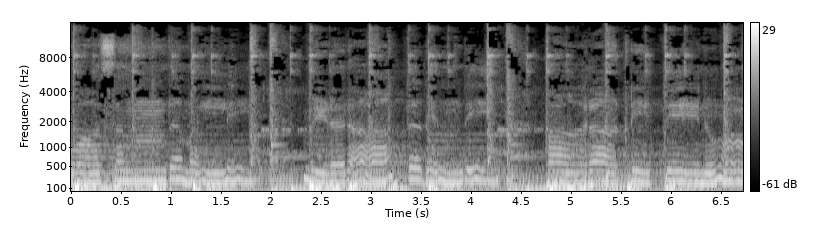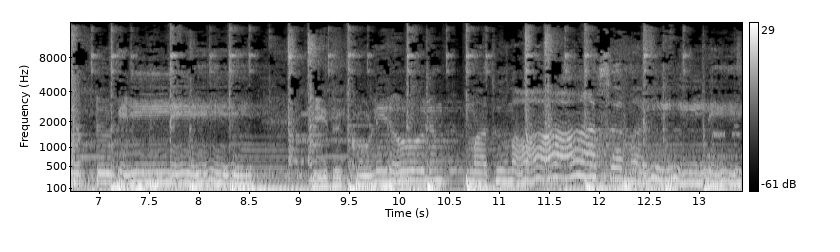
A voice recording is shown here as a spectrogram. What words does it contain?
വാസന്തമല്ലേ? വിടരാത്തതെന്തേ? പാരാട്ടി തേനോട്ടുകില്ലേ? ഇത് കുളിരോലും മധുമാസമല്ലേ?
